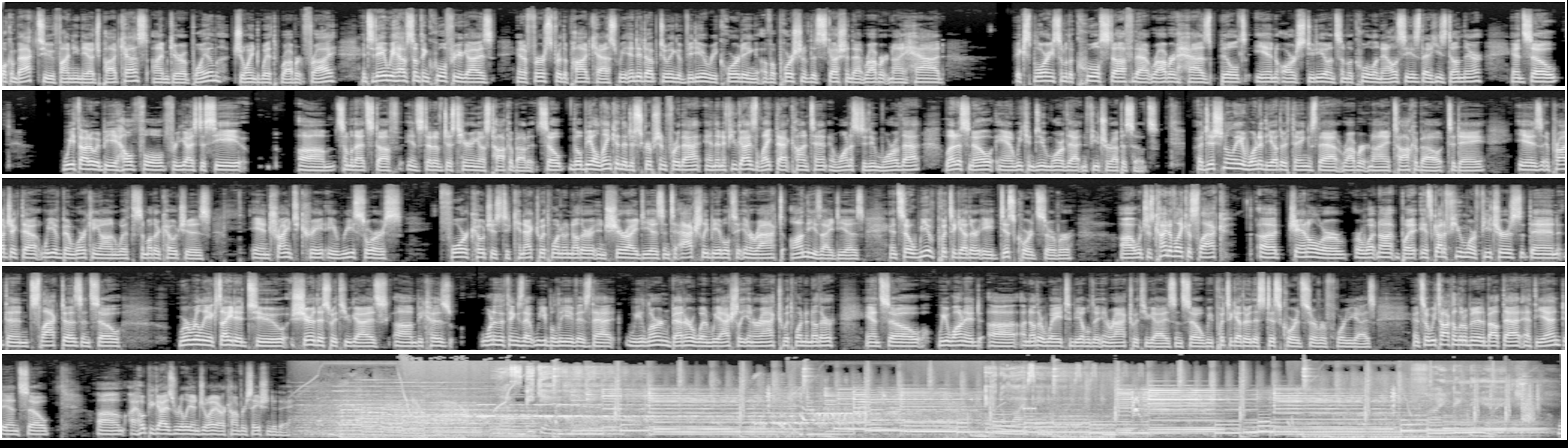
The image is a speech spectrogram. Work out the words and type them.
Welcome back to Finding the Edge podcast. I'm Garrett Boyum, joined with Robert Fry. And today we have something cool for you guys and a first for the podcast. We ended up doing a video recording of a portion of the discussion that Robert and I had exploring some of the cool stuff that Robert has built in our studio and some of the cool analyses that he's done there. And so we thought it would be helpful for you guys to see um, some of that stuff instead of just hearing us talk about it. So there'll be a link in the description for that. And then if you guys like that content and want us to do more of that, let us know and we can do more of that in future episodes. Additionally, one of the other things that Robert and I talk about today is a project that we have been working on with some other coaches in trying to create a resource for coaches to connect with one another and share ideas and to actually be able to interact on these ideas. And so we have put together a Discord server, uh, which is kind of like a Slack uh, channel or or whatnot, but it's got a few more features than than Slack does, and so we're really excited to share this with you guys um, because one of the things that we believe is that we learn better when we actually interact with one another. And so we wanted uh, another way to be able to interact with you guys. And so we put together this Discord server for you guys. And so we talk a little bit about that at the end. And so um, I hope you guys really enjoy our conversation today.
